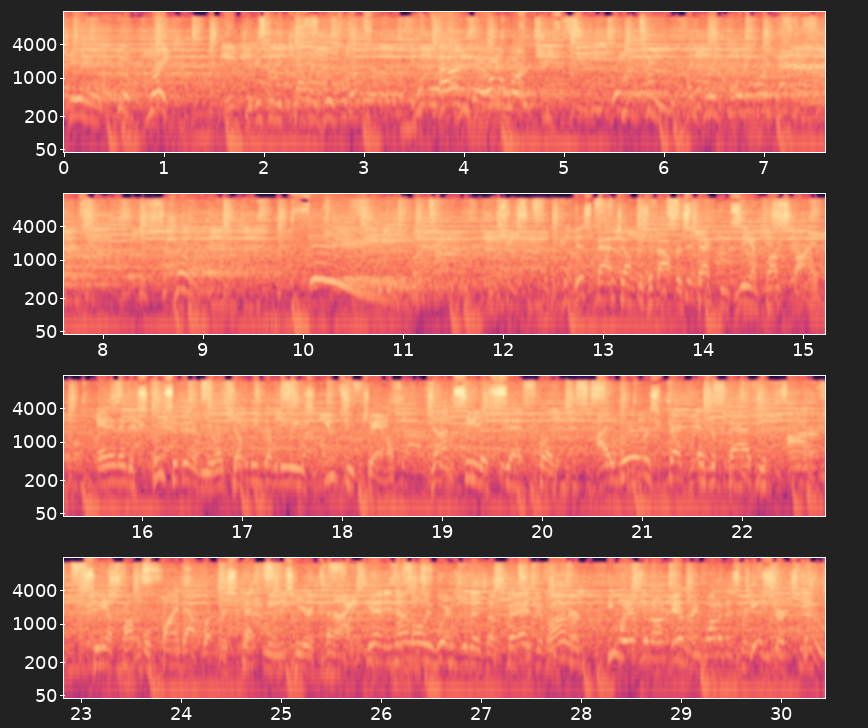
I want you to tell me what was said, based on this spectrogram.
Yeah. Feel great. Introducing the challengers first. Go to work. Weight two, 141 pounds. This matchup is about respect in CM Punk's mind. And in an exclusive interview on WWE's YouTube channel, John Cena said, quote, I wear respect as a badge of honor. CM Punk will find out what respect means here tonight. Yeah, and he not only wears it as a badge of honor, he wears it on every one of his t-shirts, too.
